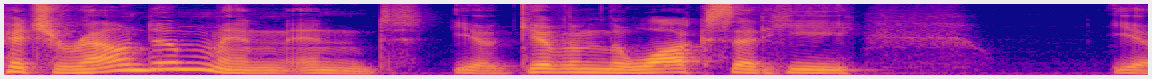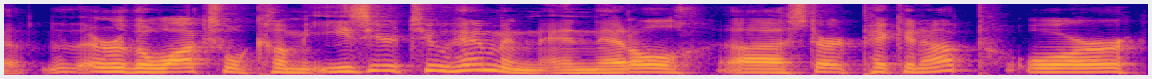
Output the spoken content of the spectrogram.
pitch around him and and you know give him the walks that he you know, or the walks will come easier to him and, and that'll uh, start picking up, or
